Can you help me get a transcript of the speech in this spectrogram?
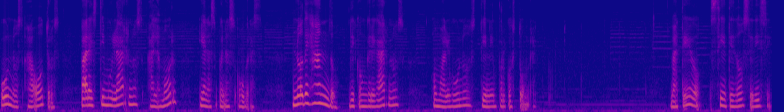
unos a otros para estimularnos al amor y a las buenas obras, no dejando de congregarnos como algunos tienen por costumbre. Mateo 7:12 dice,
